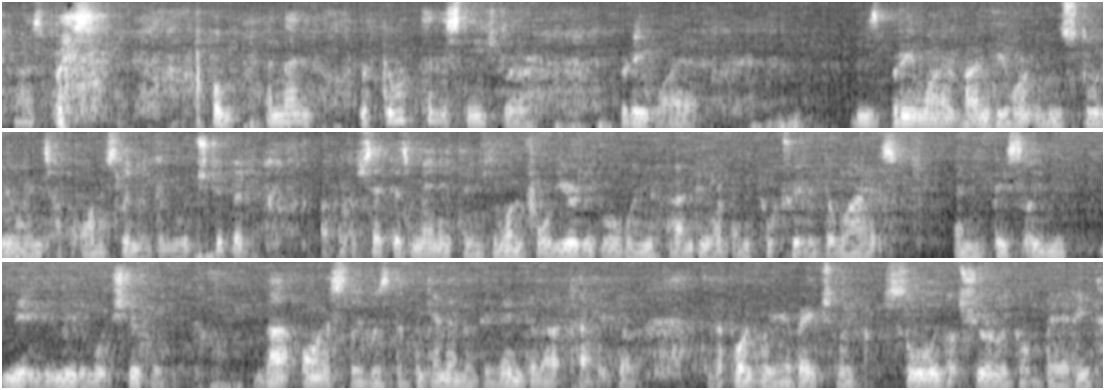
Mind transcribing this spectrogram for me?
That's basically. And then we've come to the stage where Bray Wyatt, these Bray Wyatt Randy Orton storylines have honestly made him look stupid. I've, I've said this many times, the one four years ago when Randy Orton infiltrated the Wyatts and basically made, made him look stupid. That honestly was the beginning of the end of that character, to the point where he eventually, slowly but surely, got buried,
